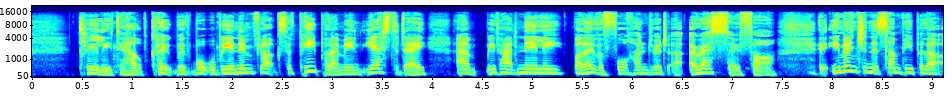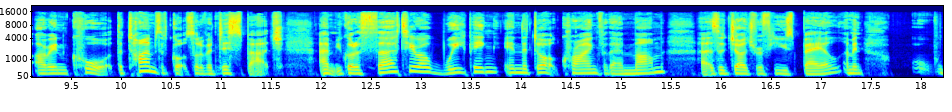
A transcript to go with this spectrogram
clearly to help cope with what will be an influx of people. I mean, yesterday um, we've had nearly, well, over 400 uh, arrests so far. You mentioned that some people are, are in court. The Times have got sort of a dispatch. Um, you've got a 30 year old weeping in the dock, crying for their mum uh, as a judge refused bail. I mean,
